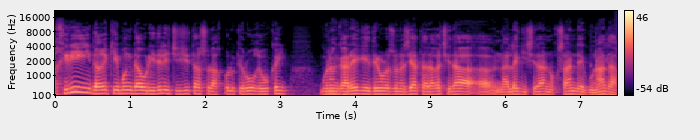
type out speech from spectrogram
اخیری دغه کې موږ دا اوریدلی چې جی تاسو د خپل کې روغ وکي ګناګارې کې درې ورځې نه زیاته دغه چې دا نه لګي چې دا نقصان دی ګناه ده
